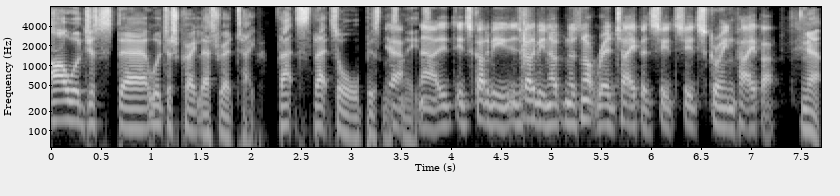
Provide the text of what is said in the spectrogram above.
oh, we'll just uh, we'll just create less red tape. That's that's all business yeah, needs. No, it, has got to be it's got to be not it's not red tape. It's it's it's green paper. Yeah.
